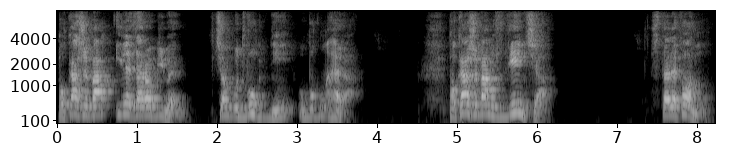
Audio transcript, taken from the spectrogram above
Pokażę Wam, ile zarobiłem w ciągu dwóch dni u bukmachera. Pokażę Wam zdjęcia z telefonu,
